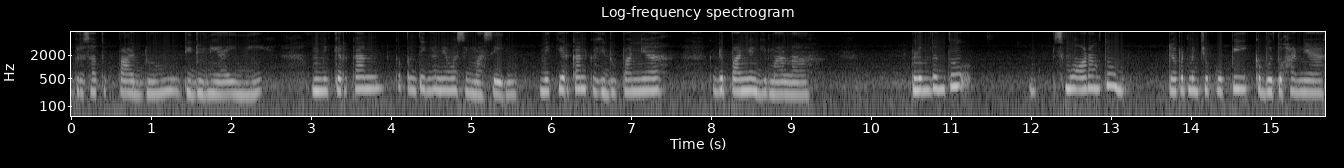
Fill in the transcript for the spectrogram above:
bersatu padu di dunia ini memikirkan kepentingannya masing-masing, memikirkan kehidupannya, ke depannya gimana. Belum tentu semua orang tuh dapat mencukupi kebutuhannya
